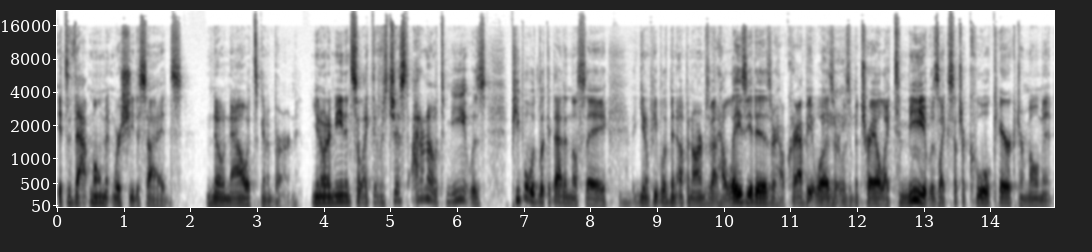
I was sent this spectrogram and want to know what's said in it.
it's that moment where she decides, no, now it's going to burn. You know what I mean? And so, like, there was just, I don't know, to me, it was people would look at that and they'll say, you know, people have been up in arms about how lazy it is or how crappy it was or it was a betrayal. Like, to me, it was like such a cool character moment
